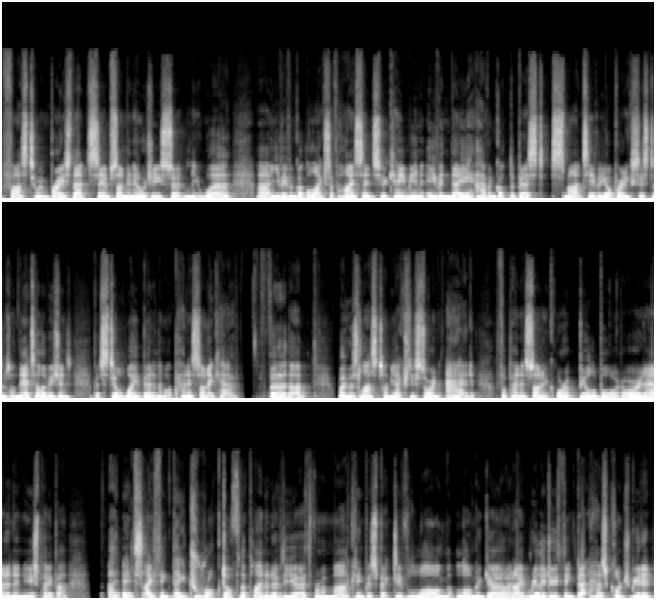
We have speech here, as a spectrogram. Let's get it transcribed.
fast to embrace that. Samsung and LG certainly were. Uh, you've even got the likes of Hisense who came in. Even they haven't got the best smart TV operating systems on their televisions, but still way better than what Panasonic have. Further, when was the last time you actually saw an ad for Panasonic or a billboard or an ad in a newspaper? It's I think they dropped off the planet of the Earth from a marketing perspective long, long ago, and I really do think that has contributed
